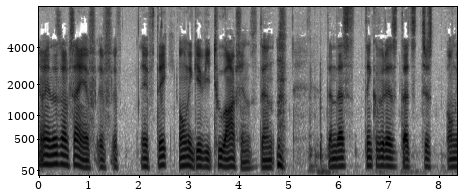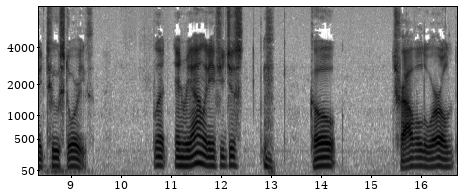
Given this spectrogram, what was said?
I mean, this is what I'm saying. If if if if they only give you two options, then then that's think of it as that's just only two stories. But in reality, if you just go travel the world,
